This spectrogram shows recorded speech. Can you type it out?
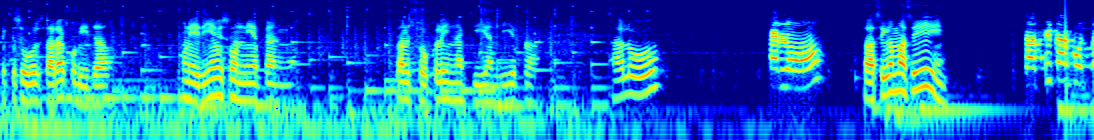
ਕਿ ਕਸੂਰ ਸਾਰਾ ਕੁੜੀ ਦਾ। ਹੁਣ ਇਹਦੀਆਂ ਵੀ ਸੁਣਨੀਆਂ ਪੈਣੀਆਂ। ਚੱਲ ਚੁੱਕ ਲੈਣਾ ਕੀ ਜਾਂਦੀ ਹੈ ਭਰਾ ਹੈਲੋ? ਹੈਲੋ? ਸਤਿ ਸ਼੍ਰੀ ਅਕਾਲ ਮਾਸੀ। ਸਤਿ ਸ਼੍ਰੀ ਅਕਾਲ ਪੁੱਤ।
